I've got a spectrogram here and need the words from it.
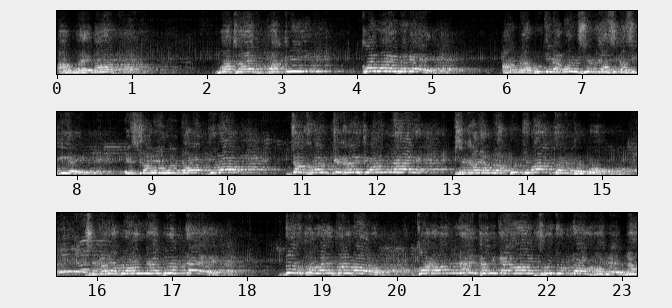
আমরা এবার মাথায় পাখি কোমরে বেঁধে আমরা প্রতিটা মানুষের কাছে কাছে গিয়ে ইসলামী আন্দোলন দাওয়াত দিব। যখন যেখানে যে অন্যায়, সেখানে আমরা প্রতিবাদ করে তুলব। সেখানে আমরা অন্যায় বিরুদ্ধে দুর্গ করে তুলব কোন অন্যায়কারীকে আর সুযোগ দেওয়া হবে না।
